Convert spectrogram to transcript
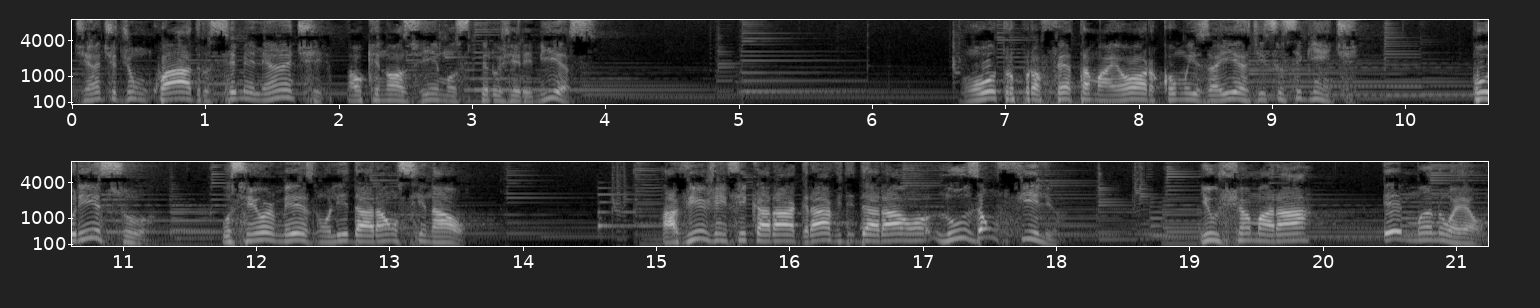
Diante de um quadro semelhante ao que nós vimos pelo Jeremias, um outro profeta maior, como Isaías, disse o seguinte: Por isso o Senhor mesmo lhe dará um sinal. A virgem ficará grávida e dará luz a um filho, e o chamará Emanuel.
